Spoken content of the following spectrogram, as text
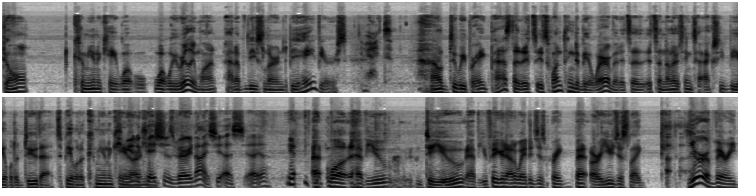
don't communicate what what we really want out of these learned behaviors Right. How do we break past it? It's it's one thing to be aware of it. It's a it's another thing to actually be able to do that. To be able to communicate. Communication is very nice. Yes. Yeah. Yeah. Yeah. Uh, well, have you? Do you have you figured out a way to just break? Ba- or are you just like you're a very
